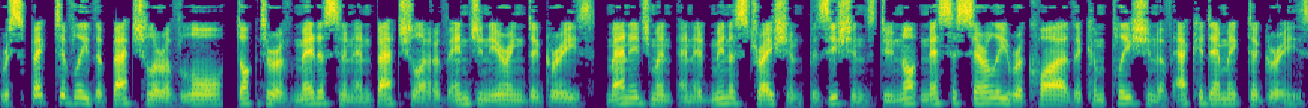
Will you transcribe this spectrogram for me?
respectively the Bachelor of Law, Doctor of Medicine and Bachelor of Engineering degrees, management and administration positions do not necessarily require the completion of academic degrees.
